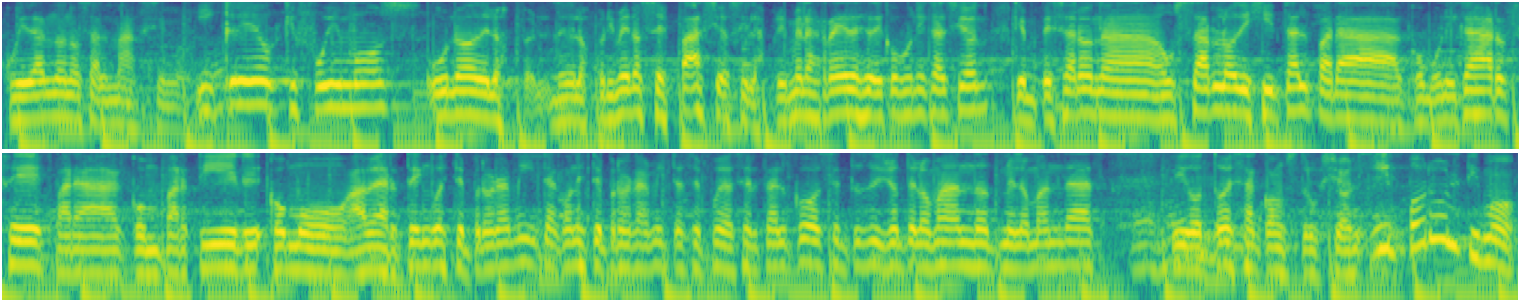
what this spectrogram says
cuidándonos al máximo. Y creo que fuimos uno de los, de los primeros espacios y las primeras redes de comunicación que empezaron a usar lo digital para comunicarse, para compartir como, a ver, tengo este programita, con este programita se puede hacer tal cosa, entonces yo te lo mando, me lo mandas, digo, toda esa construcción. Y por último,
